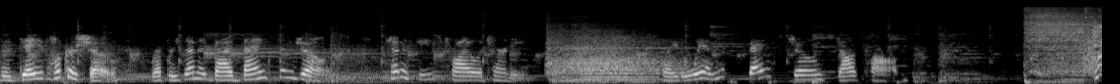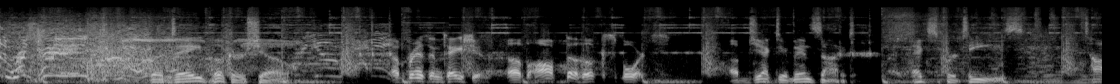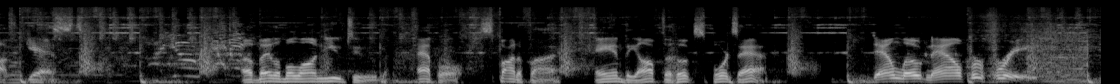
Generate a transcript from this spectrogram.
The Dave Hooker Show, represented by Banks and Jones, Tennessee's trial attorney. Play to win, banksjones.com. The Dave Hooker Show. A presentation of Off the Hook Sports. Objective insight, expertise, top guests. Available on YouTube, Apple, Spotify, and the Off the Hook Sports app. Download now for free.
